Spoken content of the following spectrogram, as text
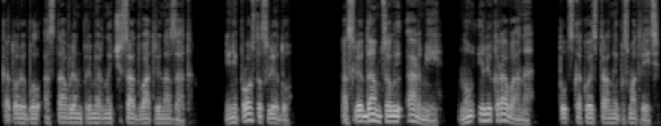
который был оставлен примерно часа два-три назад. И не просто следу, а следам целой армии, ну или каравана, тут с какой стороны посмотреть.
